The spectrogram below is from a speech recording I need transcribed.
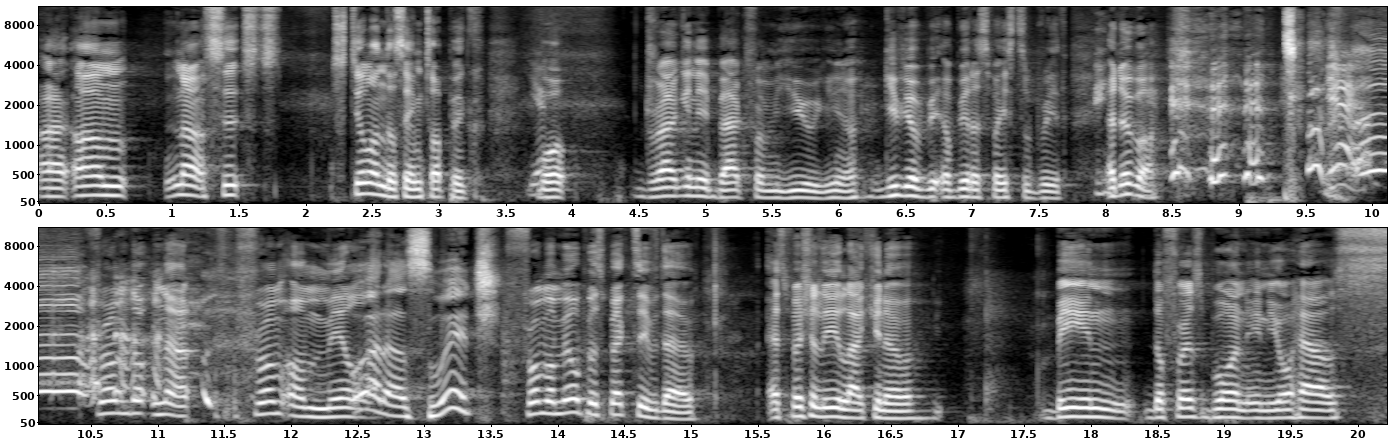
Uh, um, no, s- s- still on the same topic, Yeah. but dragging it back from you, you know, give you a bit, a bit of space to breathe. Edeva, yeah, from the no, from a male What a switch. from a male perspective though, especially like you know, being the firstborn in your house.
